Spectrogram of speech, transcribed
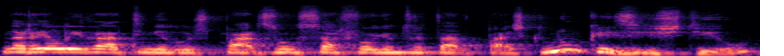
na realidade tinha duas partes, um cessar-fogo e um tratado de paz, que nunca existiu.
